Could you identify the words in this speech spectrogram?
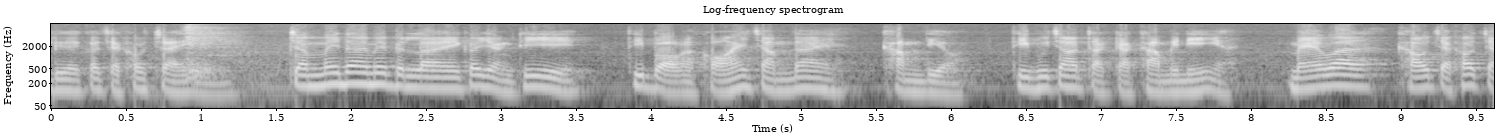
เรื่อย ๆ ก็จะเข้าใจเองจำไม่ได้ไม่เป็นไรก็อย่างที่ที่บอกอะขอให้จำได้คำเดียว ที่พระเจ้าตรัสกับคำนี้ไงแม้ว่าเขาจะเข้าใจ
